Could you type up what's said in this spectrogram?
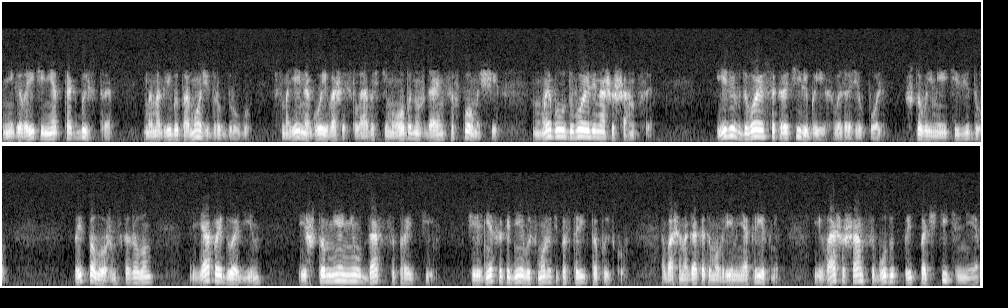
«Не говорите «нет» так быстро. Мы могли бы помочь друг другу. С моей ногой и вашей слабостью мы оба нуждаемся в помощи. Мы бы удвоили наши шансы». «Или вдвое сократили бы их», — возразил Поль что вы имеете в виду. «Предположим», — сказал он, — «я пойду один, и что мне не удастся пройти. Через несколько дней вы сможете повторить попытку. Ваша нога к этому времени окрепнет, и ваши шансы будут предпочтительнее.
